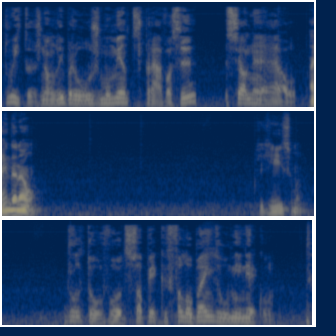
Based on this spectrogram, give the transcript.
Twitter não liberou os momentos para você? Só. Ainda não. O que, que é isso, mano? Deletou o de Sopé que falou bem do Mineco.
